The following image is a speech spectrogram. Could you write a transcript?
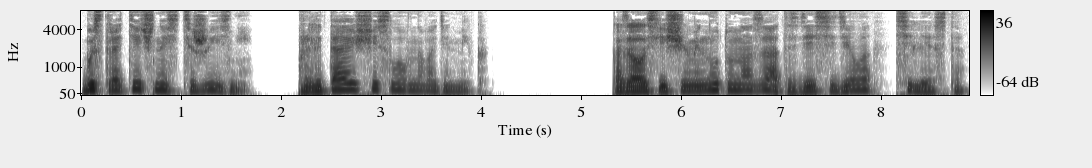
быстротечность жизни, пролетающей словно в один миг. Казалось, еще минуту назад здесь сидела Селеста,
